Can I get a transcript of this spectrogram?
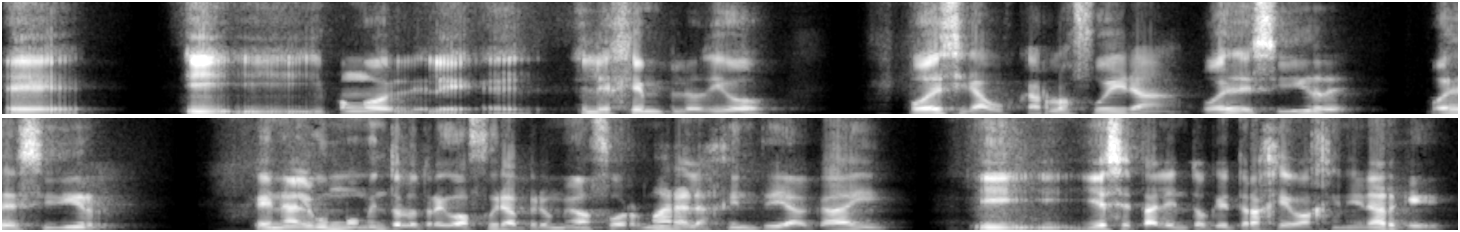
eh, y, pongo el, ejemplo, digo, podés ir a buscarlo afuera, podés decidir, podés decidir en algún momento lo traigo afuera, pero me va a formar a la gente de acá y, y, ese talento que traje va a generar que,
